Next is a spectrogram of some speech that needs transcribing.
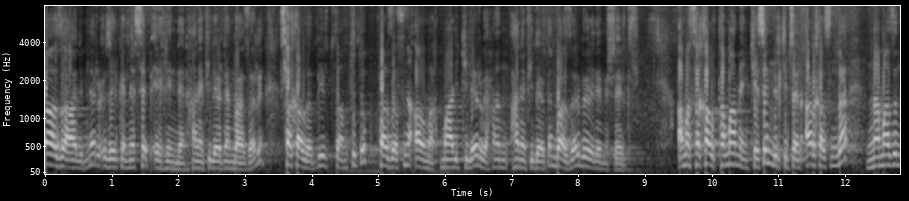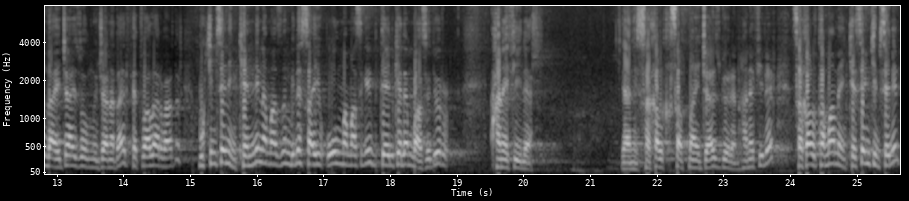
Bazı alimler, özellikle mezhep ehlinden, Hanefilerden bazıları, sakalı bir tutam tutup fazlasını almak. Malikiler ve Hanefilerden bazıları böyle demişlerdir. Ama sakal tamamen kesen bir kimsenin arkasında namazın dahi caiz olmayacağına dair fetvalar vardır. Bu kimsenin kendi namazının bile sahih olmaması gibi bir tehlikeden bahsediyor Hanefiler. Yani sakal kısaltmayı caiz gören Hanefiler, sakalı tamamen kesen kimsenin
